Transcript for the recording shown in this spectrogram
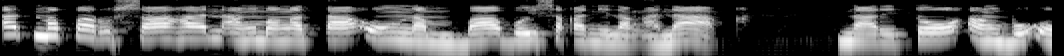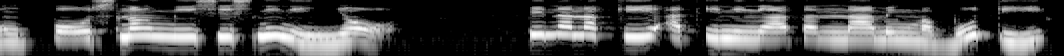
at maparusahan ang mga taong nambaboy sa kanilang anak. Narito ang buong post ng misis ni Nino. Pinalaki at iningatan naming mabuti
